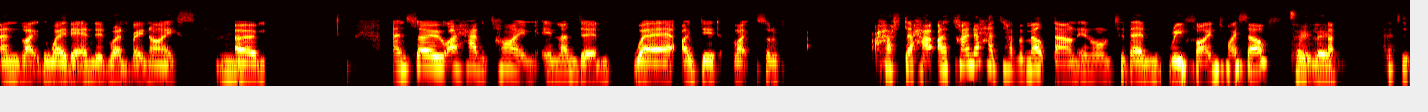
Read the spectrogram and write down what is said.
and like the way they ended weren't very nice. Mm. Um, and so I had a time in London where I did like sort of have to have, I kind of had to have a meltdown in order to then re-find myself. totally. Had to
